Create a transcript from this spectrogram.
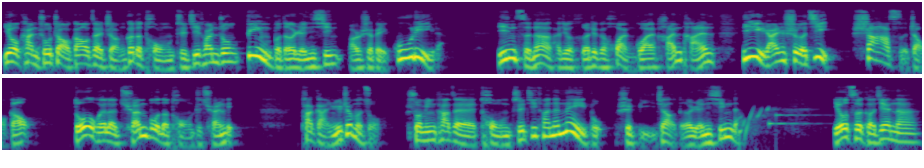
又看出赵高在整个的统治集团中并不得人心，而是被孤立的，因此呢，他就和这个宦官韩谈毅然设计杀死赵高，夺回了全部的统治权力。他敢于这么做。说明他在统治集团的内部是比较得人心的。由此可见呢，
